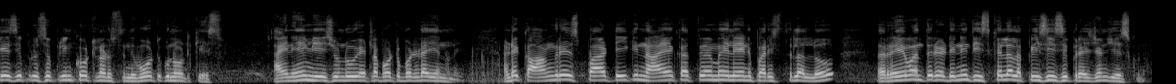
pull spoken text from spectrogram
కేసు ఇప్పుడు సుప్రీంకోర్టు నడుస్తుంది ఓటుకు నోటు కేసు. ఆయన ఏం చేసిండు ఎట్లా పట్టుబడ్డా అవన్నీ ఉన్నాయి. అంటే కాంగ్రెస్ పార్టీకి నాయకత్వమే లేని పరిస్థితులలో రేవంత్ రెడ్డిని తీసుకెళ్ళి అలా పీసీసీ ప్రెసిడెంట్ చేసుకున్నాం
